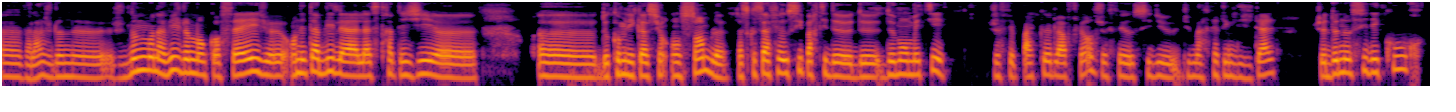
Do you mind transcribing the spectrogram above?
Euh, Voilà, je donne, euh, je donne mon avis, je donne mon conseil, je, on établit la, la stratégie euh, euh, de communication ensemble, parce que ça fait aussi partie de, de, de mon métier. Je fais pas que de l'influence, je fais aussi du, du, marketing digital. Je donne aussi des cours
